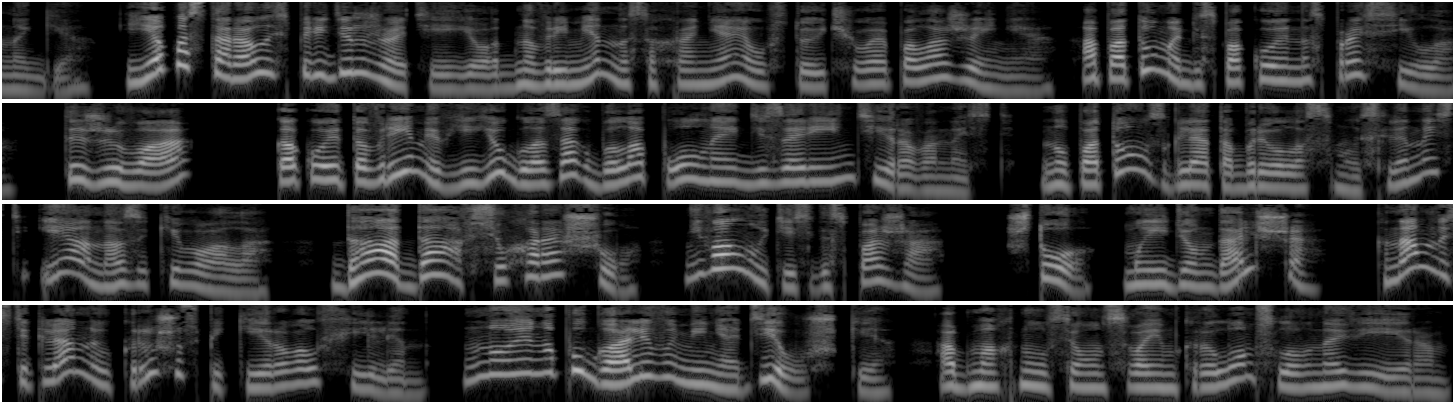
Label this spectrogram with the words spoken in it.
ноги. Я постаралась передержать ее, одновременно сохраняя устойчивое положение, а потом обеспокоенно спросила, «Ты жива?» Какое-то время в ее глазах была полная дезориентированность, но потом взгляд обрел осмысленность, и она закивала. «Да, да, все хорошо. Не волнуйтесь, госпожа. Что, мы идем дальше?» К нам на стеклянную крышу спикировал филин. «Но и напугали вы меня, девушки!» Обмахнулся он своим крылом, словно веером,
